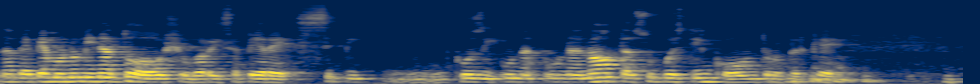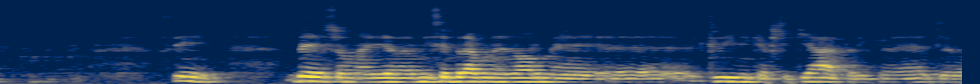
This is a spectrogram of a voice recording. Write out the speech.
vabbè abbiamo nominato Osho, vorrei sapere se, così una, una nota su questo incontro perché... sì, beh insomma era, mi sembrava un enorme... Eh, clinica psichiatrica, eh, c'era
